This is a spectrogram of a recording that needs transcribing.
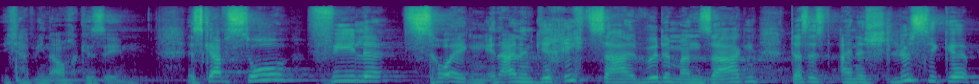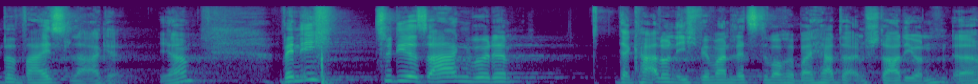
Ich habe ihn auch gesehen. Es gab so viele Zeugen. In einem Gerichtssaal würde man sagen, das ist eine schlüssige Beweislage. Ja? Wenn ich zu dir sagen würde, der Karl und ich, wir waren letzte Woche bei Hertha im Stadion. Äh,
